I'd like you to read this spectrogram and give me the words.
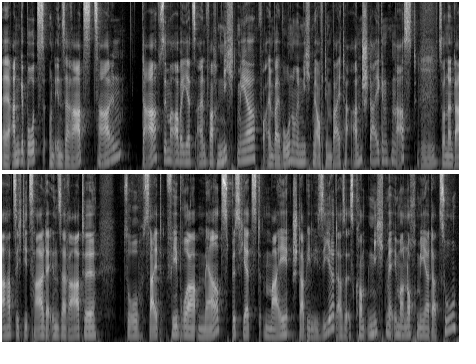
äh, Angebots- und Inseratszahlen. Da sind wir aber jetzt einfach nicht mehr, vor allem bei Wohnungen, nicht mehr auf dem weiter ansteigenden Ast, mhm. sondern da hat sich die Zahl der Inserate so seit Februar, März bis jetzt Mai stabilisiert. Also es kommt nicht mehr immer noch mehr dazu,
